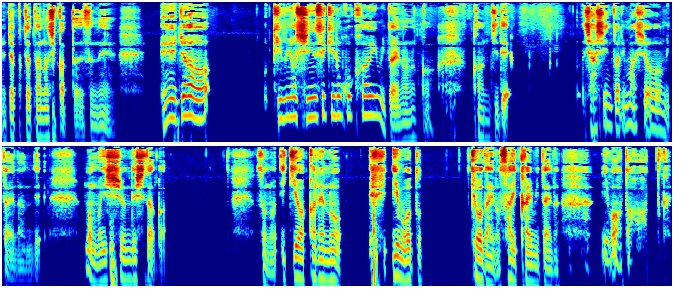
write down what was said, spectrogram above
めちゃくちゃ楽しかったですね。えー、じゃあ、君は親戚の子かいみたいななんか感じで、写真撮りましょうみたいなんで、まあまあ一瞬でしたが、その生き別れの 妹、兄弟の再会みたいな、妹とか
